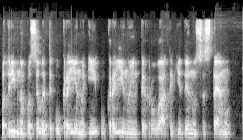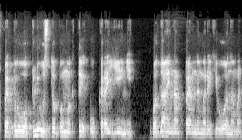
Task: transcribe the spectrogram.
потрібно посилити Україну і Україну інтегрувати в єдину систему ППО, плюс допомогти Україні бодай над певними регіонами.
